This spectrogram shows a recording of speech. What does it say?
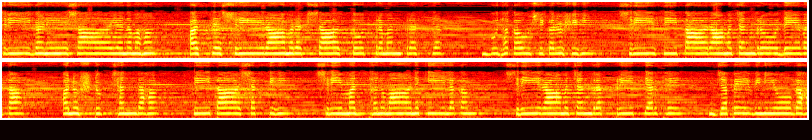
श्रीगणेशाय नमः। अस्य श्रीरामरक्षास्तोत्रमन्त्रस्य बुधकौशिकऋषिः श्रीसीतारामचन्द्रो देवता अनुष्टुप्छन्दः सीताशक्तिः श्रीमद्धनुमानकीलकम् श्रीरामचन्द्रप्रीत्यर्थे जपे विनियोगः।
